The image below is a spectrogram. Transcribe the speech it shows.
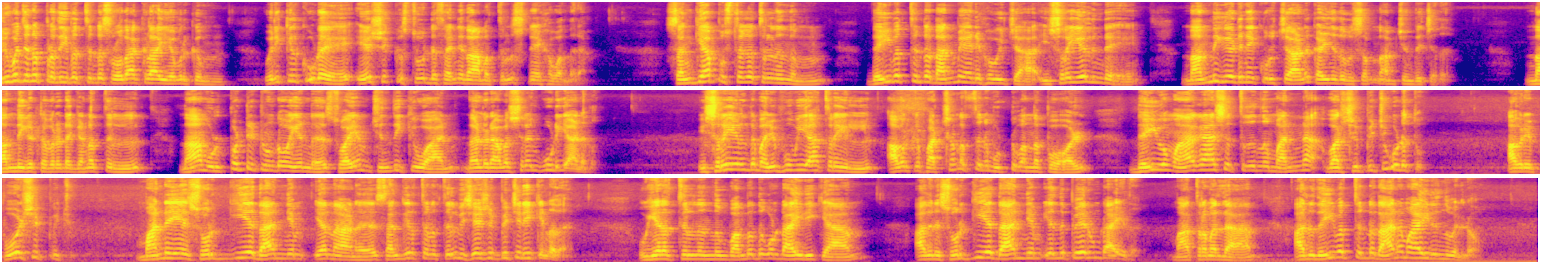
തിരുവചന പ്രദീപത്തിന്റെ ശ്രോതാക്കളായ ഏവർക്കും ഒരിക്കൽ കൂടെ യേശുക്രിസ്തുവിന്റെ സന്നിധാമത്തിൽ സ്നേഹവന്ദനം. സംഖ്യാപുസ്തകത്തിൽ നിന്നും ദൈവത്തിന്റെ നന്മ അനുഭവിച്ച ഇസ്രയേലിന്റെ നന്ദികേടിനെക്കുറിച്ചാണ് കഴിഞ്ഞ ദിവസം നാം ചിന്തിച്ചത്. നന്ദി കെട്ടവരുടെ ഗണത്തിൽ നാം ഉൾപ്പെട്ടിട്ടുണ്ടോ എന്ന് സ്വയം ചിന്തിക്കുവാൻ നല്ലൊരു അവസരം കൂടിയാണിത്. ഇസ്രയേലിന്റെ മരുഭൂമി യാത്രയിൽ അവർക്ക് ഭക്ഷണത്തിന് മുട്ടുവന്നപ്പോൾ ദൈവം ആകാശത്ത് നിന്ന് മന്ന വർഷിപ്പിച്ചു കൊടുത്തു. അവരെ പോഷിപ്പിച്ചു. മന്നയെ സ്വർഗീയ ധാന്യം എന്നാണ് സങ്കീർത്തനത്തിൽ വിശേഷിപ്പിച്ചിരിക്കുന്നത്. ഉയരത്തിൽ നിന്നും വന്നതുകൊണ്ടായിരിക്കാം അതിന് സ്വർഗീയ ധാന്യം എന്ന് പേരുണ്ടായത്. മാത്രമല്ല അത് ദൈവത്തിന്റെ ദാനമായിരുന്നുവല്ലോ.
